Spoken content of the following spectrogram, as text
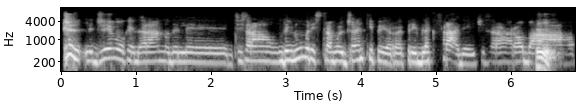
Leggevo che daranno delle, ci saranno dei numeri stravolgenti per, per il Black Friday, ci sarà una roba eh.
